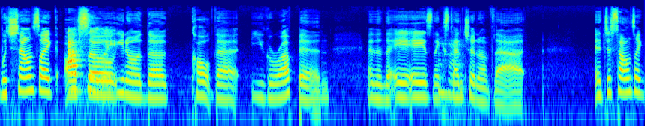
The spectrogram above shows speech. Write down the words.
which sounds like also Absolutely. you know the cult that you grew up in, and then the AA is an Mhm. extension of that. It just sounds like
